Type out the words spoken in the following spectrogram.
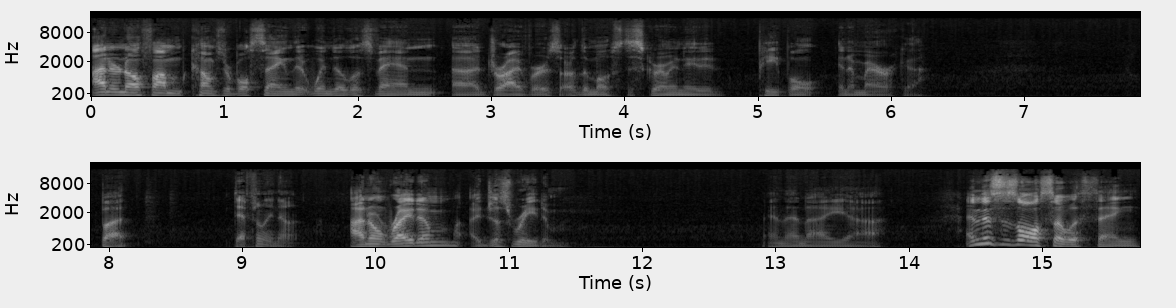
I don't know if I'm comfortable saying that windowless van uh, drivers are the most discriminated people in America. But Definitely not. I don't write them, I just read them. And then I, uh, and this is also a thing.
